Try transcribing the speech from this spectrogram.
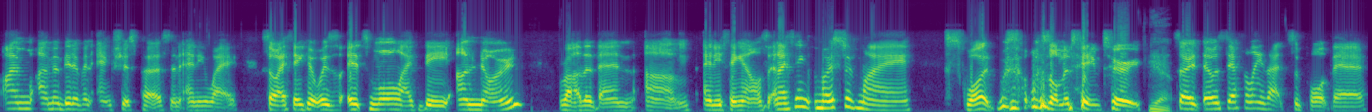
i'm i'm a bit of an anxious person anyway so i think it was it's more like the unknown rather than um, anything else. And i think most of my squad was, was on the team too. Yeah. so there was definitely that support there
